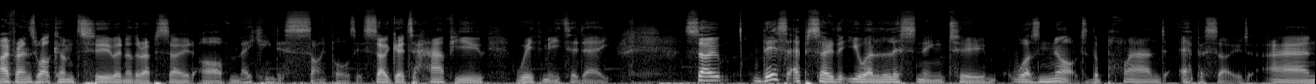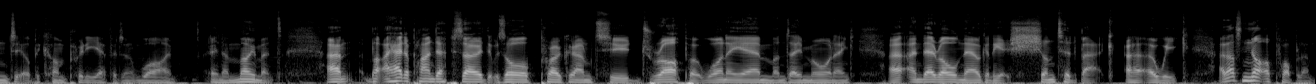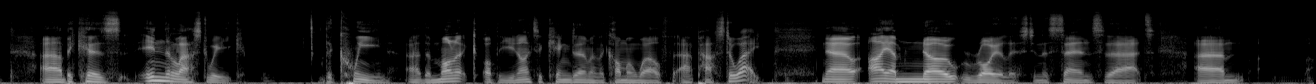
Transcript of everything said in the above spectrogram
Hi, friends. Welcome to another episode of Making Disciples. It's so good to have you with me today. So, this episode that you are listening to was not the planned episode, and it'll become pretty evident why in a moment. Um, but I had a planned episode that was all programmed to drop at 1 a.m. Monday morning, uh, and they're all now going to get shunted back uh, a week. And that's not a problem uh, because in the last week, the Queen, uh, the monarch of the United Kingdom and the Commonwealth, uh, passed away. Now, I am no royalist in the sense that um,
